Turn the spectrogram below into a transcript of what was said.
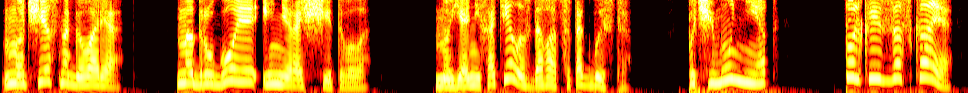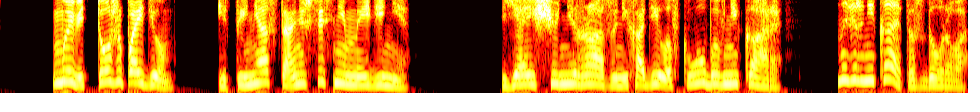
но, честно говоря, на другое и не рассчитывала. Но я не хотела сдаваться так быстро. «Почему нет? Только из-за Ская. Мы ведь тоже пойдем, и ты не останешься с ним наедине. Я еще ни разу не ходила в клубы в Никаре. Наверняка это здорово».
